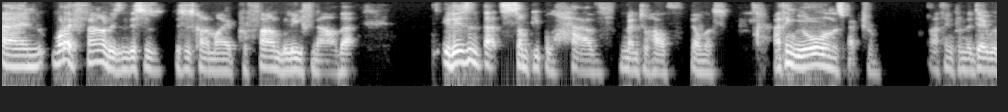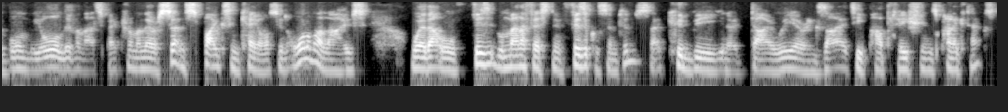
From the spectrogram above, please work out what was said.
And what I found is, and this is this is kind of my profound belief now, that it isn't that some people have mental health illness. I think we're all on the spectrum. I think from the day we're born, we all live on that spectrum, and there are certain spikes in chaos in all of our lives where that will, phys- will manifest in physical symptoms. That could be, you know, diarrhea, anxiety, palpitations, panic attacks,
